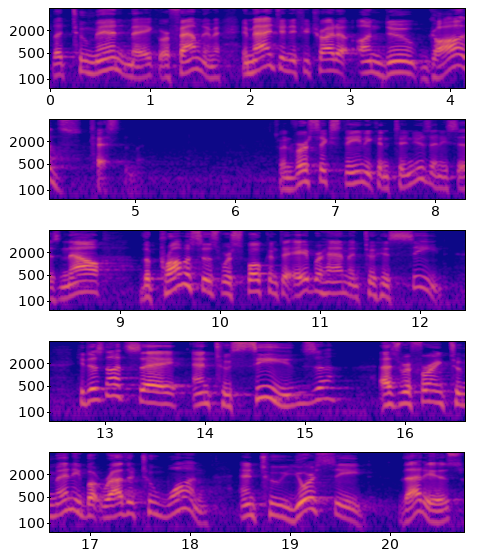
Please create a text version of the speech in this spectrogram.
that two men make or family make. Imagine if you try to undo God's testament. So in verse 16 he continues and he says, now the promises were spoken to Abraham and to his seed. He does not say, and to seeds, as referring to many, but rather to one, and to your seed, that is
